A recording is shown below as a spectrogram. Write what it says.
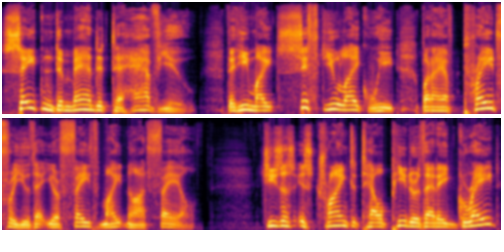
Satan demanded to have you, that he might sift you like wheat, but I have prayed for you that your faith might not fail. Jesus is trying to tell Peter that a great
